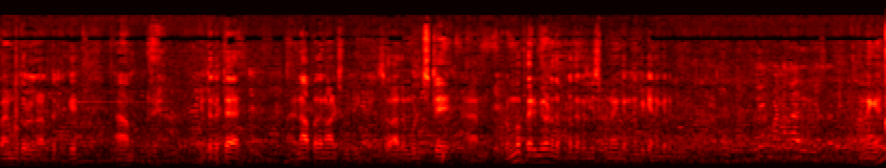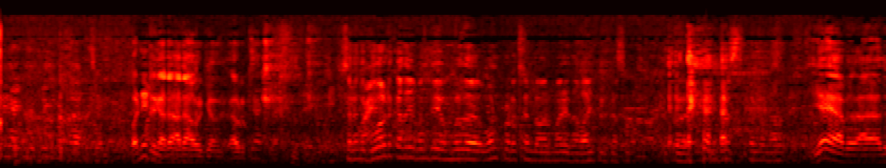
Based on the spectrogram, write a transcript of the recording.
கோயம்புத்தூர்ல நடந்துட்டு இருக்கு ஆம், கிட்டத்தட்ட நாற்பது நாள் ஷூட்டிங் ஸோ அதை முடிச்சுட்டு ரொம்ப பெருமையோட அந்த படத்தை ரிலீஸ் பண்ணுவேங்கிற நம்பிக்கை எனக்கு இருக்கு. என்னங்க? பண்ணிட்டு இருக்கேன் அதான் அதான் அவருக்கு அவருக்கு சார் இந்த கோல்டு கதை வந்து உங்களோட ஓன் ப்ரொடக்ஷன்ல வர மாதிரி ஏதாவது வாய்ப்பு இருக்கா சார்? ஏன் அது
